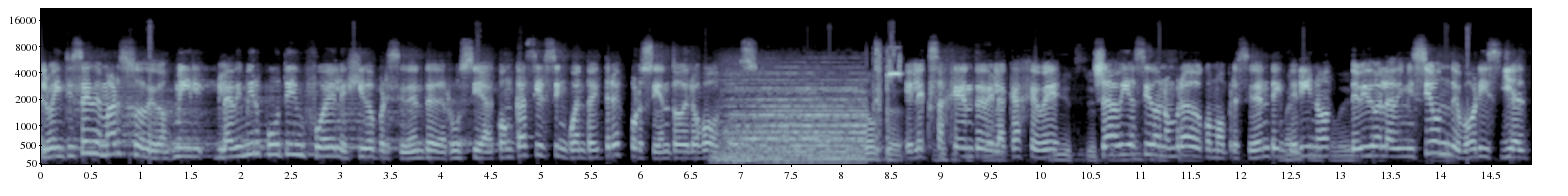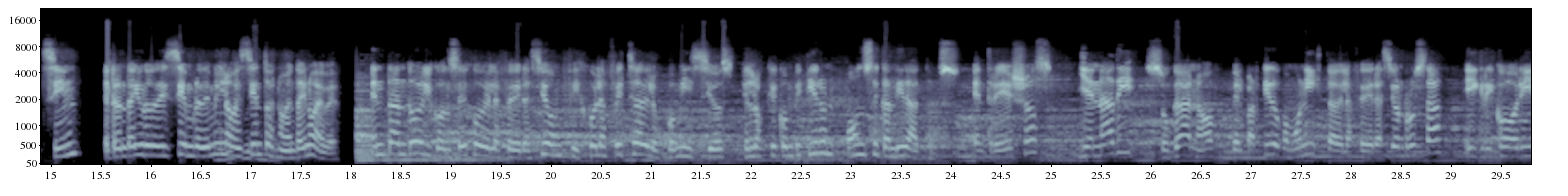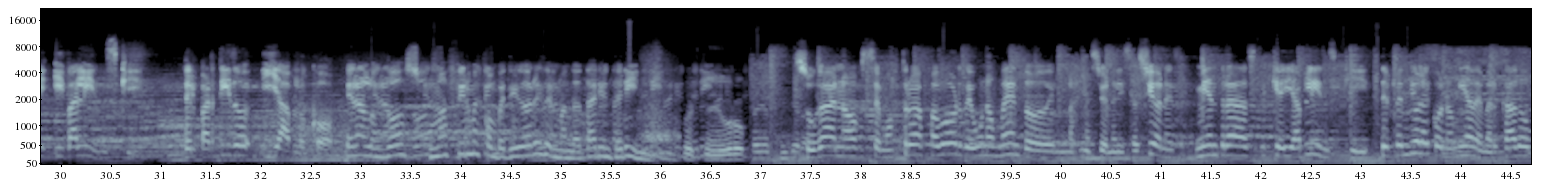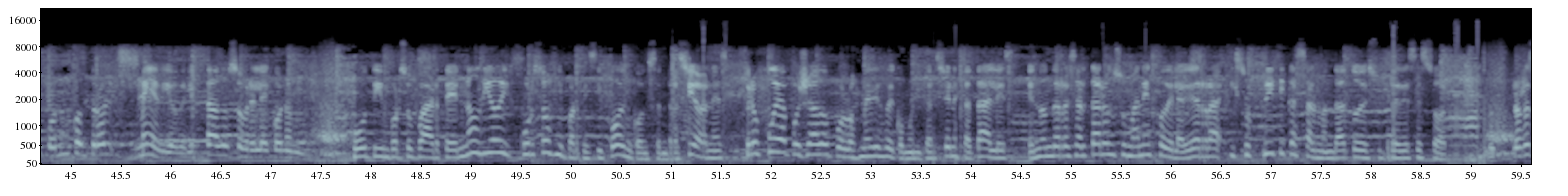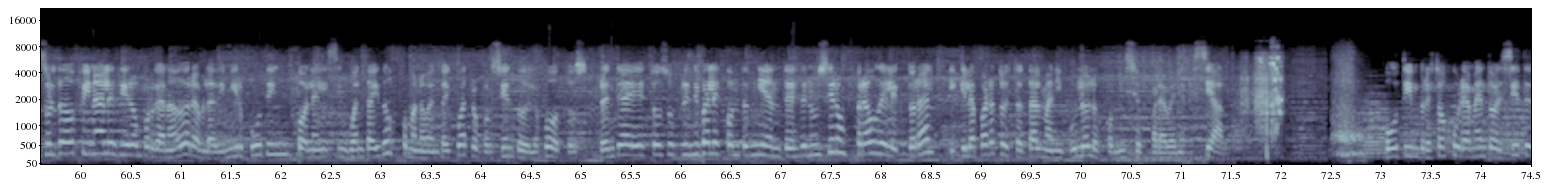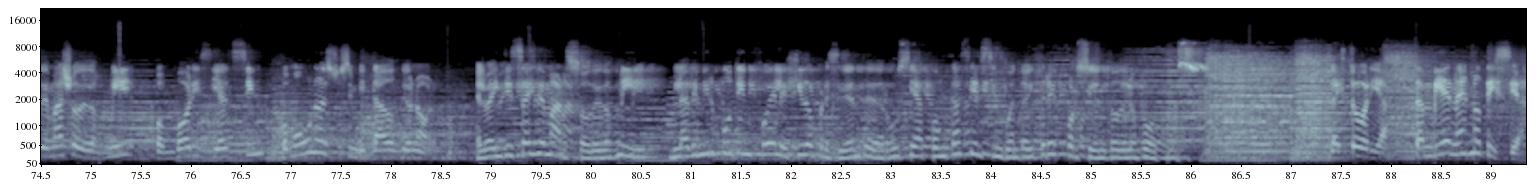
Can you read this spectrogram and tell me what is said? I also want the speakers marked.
Speaker 1: El 26 de marzo de 2000, Vladimir Putin fue elegido presidente de Rusia con casi el 53% de los votos. El ex agente de la KGB ya había sido nombrado como presidente interino debido a la dimisión de Boris Yeltsin el 31 de diciembre de 1999. En tanto, el Consejo de la Federación fijó la fecha de los comicios en los que compitieron 11 candidatos, entre ellos Gennady Zuganov del Partido Comunista de la Federación Rusa y Grigori Ivalinsky del partido Yabloko.
Speaker 2: Eran los dos más firmes competidores del mandatario interino.
Speaker 1: Zuganov se mostró a favor de un aumento de las nacionalizaciones, mientras que Yablinski defendió la economía de mercado con un control medio del Estado sobre la economía.
Speaker 2: Putin, por su parte, no dio discursos ni participó en concentraciones, pero fue apoyado por los medios de comunicación estatales, en donde resaltaron su manejo de la guerra y sus críticas al mandato de su predecesor.
Speaker 1: Los resultados finales dieron por ganador a Vladimir Putin con el 52,94% de los votos. Frente a esto, sus principales contendientes denunciaron fraude electoral y que el aparato estatal manipuló los comicios para beneficiarlo. Putin prestó juramento el 7 de mayo de 2000 con Boris Yeltsin como uno de sus invitados de honor.
Speaker 2: El 26 de marzo de 2000, Vladimir Putin fue elegido presidente de Rusia con casi el 53% de los votos.
Speaker 1: La historia también es noticia.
